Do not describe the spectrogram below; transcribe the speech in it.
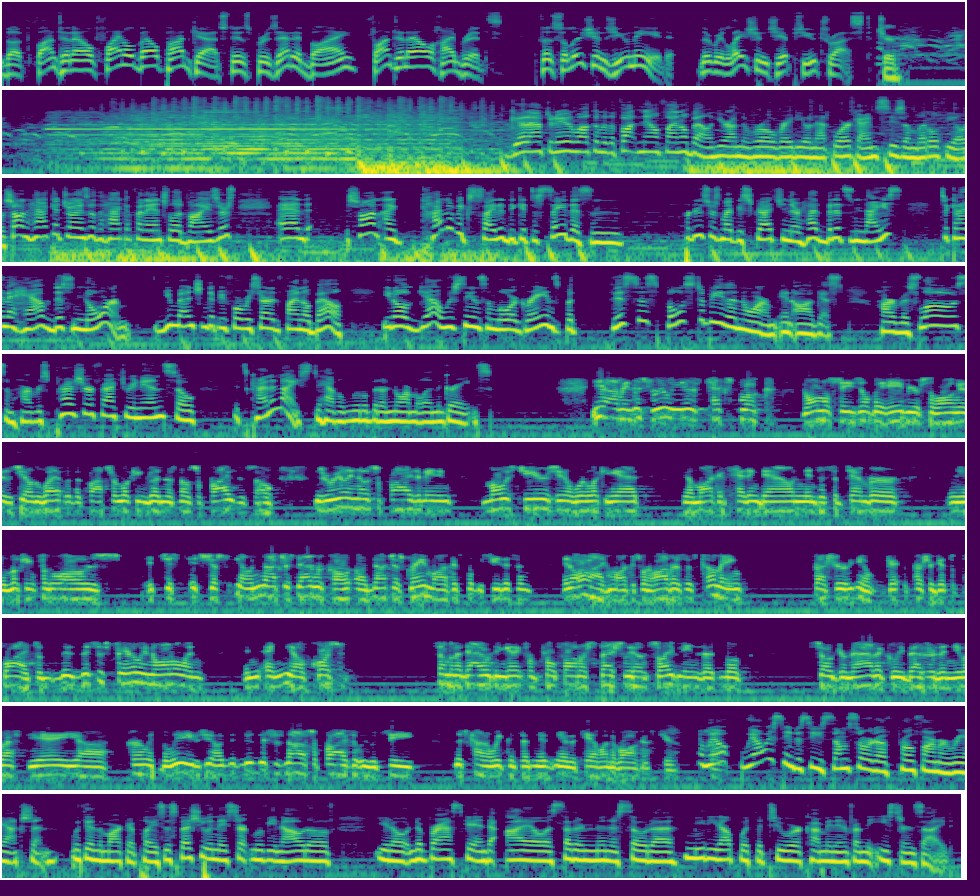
The Fontanelle Final Bell podcast is presented by Fontanelle Hybrids. The solutions you need, the relationships you trust. Sure. Good afternoon. Welcome to the Fontanelle Final Bell here on the Rural Radio Network. I'm Susan Littlefield. Shawn Hackett joins with the Hackett Financial Advisors. And Shawn, I'm kind of excited to get to say this, and producers might be scratching their head, but it's nice to kind of have this norm. You mentioned it before we started Final Bell. You know, yeah, we're seeing some lower grains, but this is supposed to be the norm in August. Harvest lows, some harvest pressure factoring in, so it's kind of nice to have a little bit of normal in the grains. Yeah, I mean, this really is textbook normal seasonal behavior so long as, you know, the, the crops are looking good and there's no surprises. So there's really no surprise. I mean, most years, you know, we're looking at, you know, markets heading down into September, when you're looking for the lows, it's just it's just you know not just agriculture, uh, not just grain markets, but we see this in in all ag markets when harvest is coming. Pressure, you know, get, pressure gets applied. So th- this is fairly normal, and, and and you know, of course, some of the data we've been getting from Pro Farmer, especially on soybeans, that look so dramatically better than USDA uh, currently believes. You know, th- this is not a surprise that we would see this kind of weakness near, near the tail end of August here. And so. we, we always seem to see some sort of pro farmer reaction within the marketplace, especially when they start moving out of, you know, Nebraska into Iowa, southern Minnesota, meeting up with the tour coming in from the eastern side.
